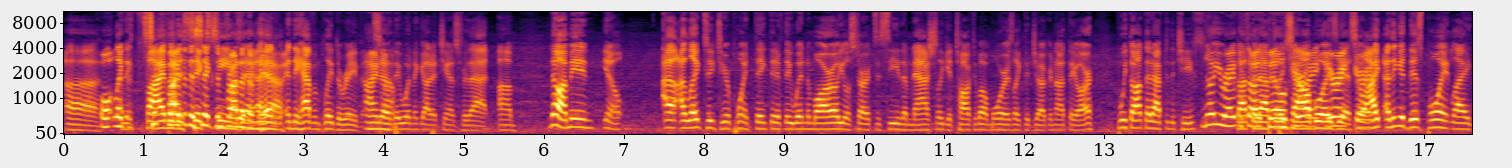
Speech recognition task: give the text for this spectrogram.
uh, Oh, like six- five, five of the six, in front of them, ahead, yeah. and they haven't played the Ravens. I know. so they wouldn't have got a chance for that. Um, no, I mean, you know, I, I like to, to your point, think that if they win tomorrow, you'll start to see them nationally get talked about more as like the juggernaut they are. But we thought that after the Chiefs. No, you're right. We Thought thought that after Bills, the you're right, Cowboys. you're right, yeah. So right. I, I think at this point, like,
